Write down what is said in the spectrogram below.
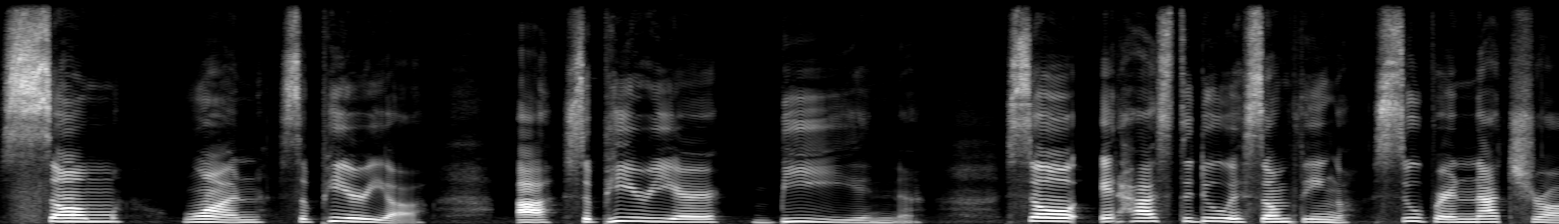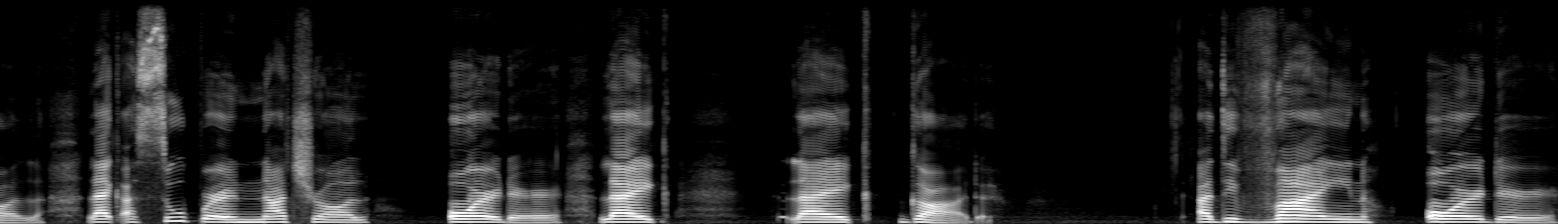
someone superior, a superior being. So it has to do with something supernatural, like a supernatural order, like like God. A divine order,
